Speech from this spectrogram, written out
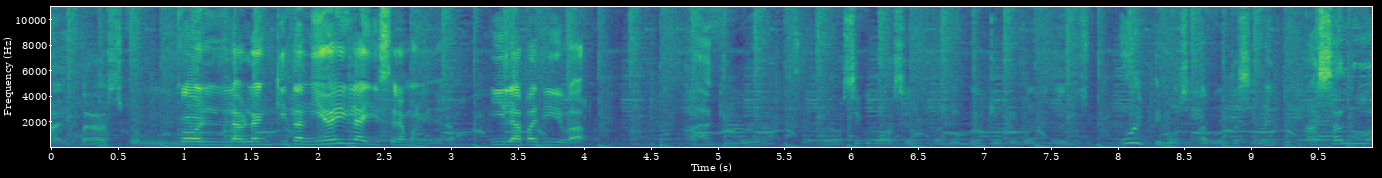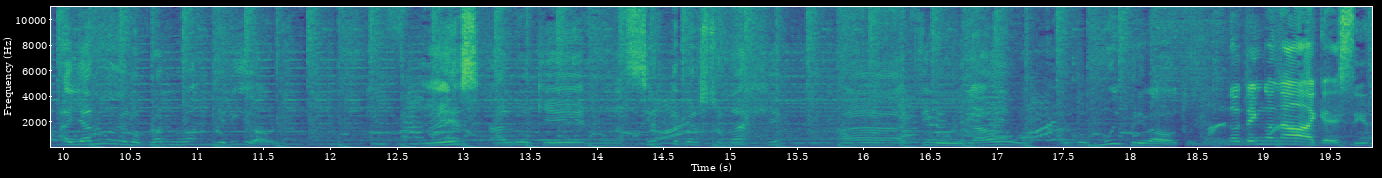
Ahí estás con... Con la Blanquita Nieve y la Gisela Molinero. Y la Pati Ibarra. Ah, qué bueno. Pero así como haciendo también dentro un recuento de los últimos acontecimientos, ¿has algo, hay algo de lo cual no has querido hablar. Y es algo que un cierto personaje ha divulgado, algo muy privado tuyo. No tengo nada que decir.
